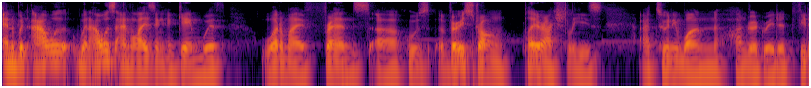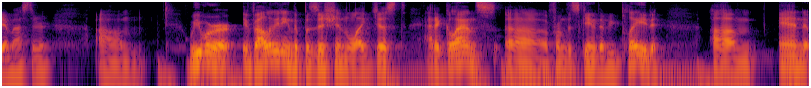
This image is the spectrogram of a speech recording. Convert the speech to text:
And when I was when I was analyzing a game with one of my friends, uh, who's a very strong player, actually, he's a 2100 rated FIDE master, um, we were evaluating the position like just at a glance uh, from this game that we played. Um, and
